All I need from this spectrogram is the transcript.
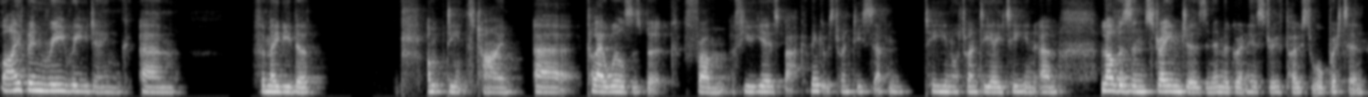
Well, I've been rereading um, for maybe the umpteenth time uh, Claire Wills's book from a few years back. I think it was 2017 or 2018, um, Lovers and Strangers: An Immigrant History of Post-War Britain,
